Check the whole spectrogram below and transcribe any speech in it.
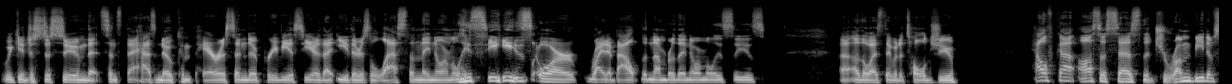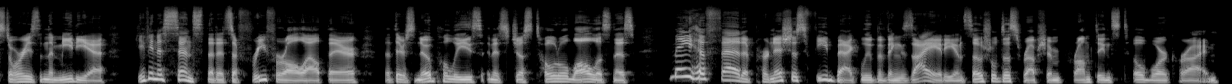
We could just assume that since that has no comparison to previous year, that either is less than they normally seize or right about the number they normally seize. Uh, otherwise, they would have told you. Helfgott also says the drumbeat of stories in the media giving a sense that it's a free for all out there, that there's no police and it's just total lawlessness, may have fed a pernicious feedback loop of anxiety and social disruption, prompting still more crime.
